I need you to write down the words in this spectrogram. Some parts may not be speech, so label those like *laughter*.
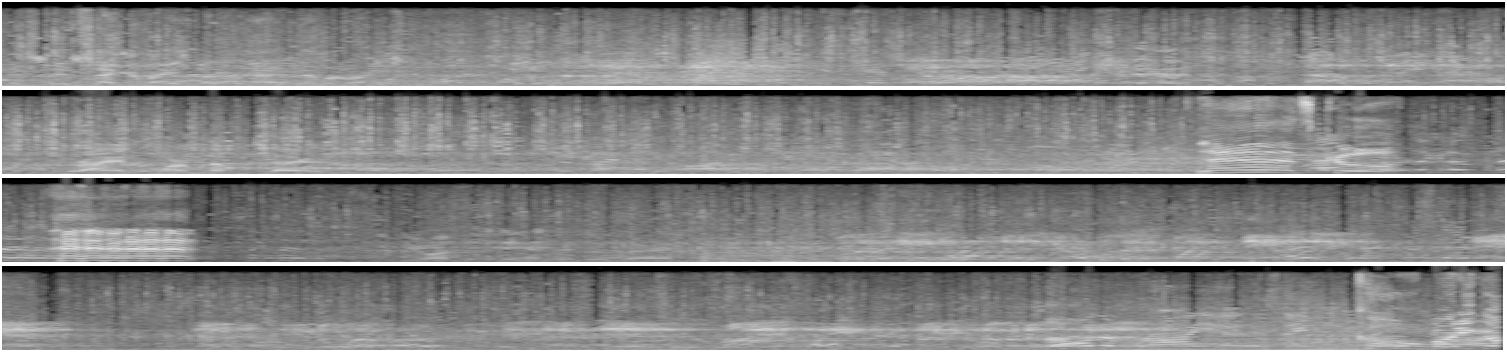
This is his second race, giant warming up the tires. Yeah, *laughs* that's cool. *laughs* you want the stand in the? Go, buddy, go!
